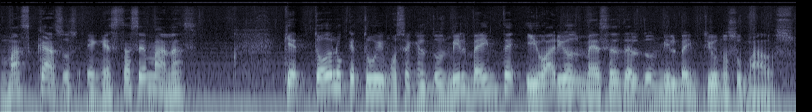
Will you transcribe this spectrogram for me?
más casos en estas semanas que todo lo que tuvimos en el 2020 y varios meses del 2021 sumados.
